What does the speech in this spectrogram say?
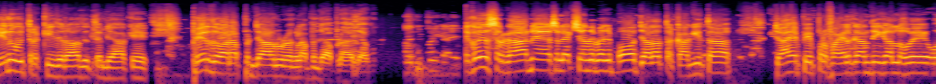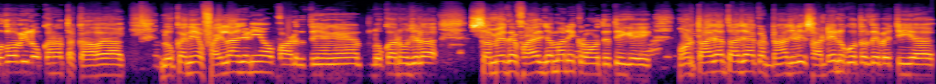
ਇਹਨੂੰ ਵੀ ਤਰੱਕੀ ਦੇ ਰਾਹ ਦੇ ਉੱਤੇ ਲਿਆ ਕੇ ਫਿਰ ਦੁਬਾਰਾ ਪੰਜਾਬ ਨੂੰ ਰੰਗਲਾ ਪੰਜਾਬ ਬਣਾਇਆ ਜਾਵੇ। ਦੇਖੋ ਜੀ ਸਰਕਾਰ ਨੇ ਇਸ ਇਲੈਕਸ਼ਨ ਦੇ ਵਿੱਚ ਬਹੁਤ ਜ਼ਿਆਦਾ ਧੱਕਾ ਕੀਤਾ। ਚਾਹੇ ਪੇਪਰ ਫਾਈਲ ਕਰਨ ਦੀ ਗੱਲ ਹੋਵੇ ਉਦੋਂ ਵੀ ਲੋਕਾਂ ਨਾਲ ਧੱਕਾ ਹੋਇਆ। ਲੋਕਾਂ ਦੀਆਂ ਫਾਈਲਾਂ ਜਿਹੜੀਆਂ ਉਹ ਫਾੜ ਦਿੱਤੀਆਂ ਗਈਆਂ। ਲੋਕਾਂ ਨੂੰ ਜਿਹੜਾ ਸਮੇਂ ਤੇ ਫਾਈਲ ਜਮ੍ਹਾਂ ਨਹੀਂ ਕਰਾਉਣ ਦਿੱਤੀ ਗਈ। ਹੁਣ ਤਾਜ਼ਾ ਤਾਜ਼ਾ ਘਟਨਾ ਜਿਹੜੀ ਸਾਡੇ ਨਕੋਦਰ ਦੇ ਵਿੱਚ ਹੀ ਆ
